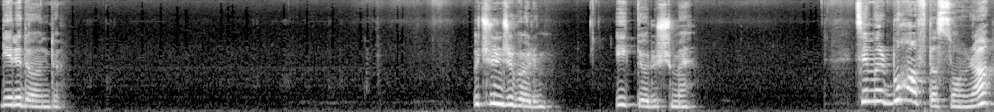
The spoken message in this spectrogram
geri döndü. Üçüncü bölüm. İlk görüşme. Timur bu hafta sonra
